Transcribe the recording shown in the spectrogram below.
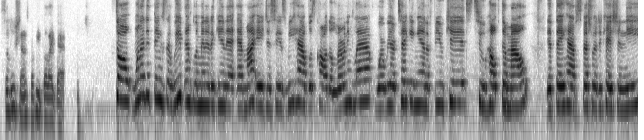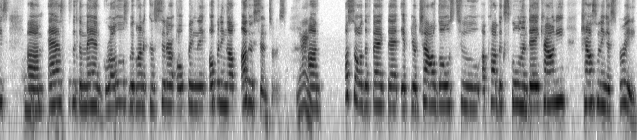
solutions for people like that? So one of the things that we've implemented again at, at, my agency is we have what's called a learning lab where we are taking in a few kids to help them out if they have special education needs. Mm-hmm. Um, as the demand grows, we're going to consider opening opening up other centers. Nice. Um, also, the fact that if your child goes to a public school in Dade County, counseling is free.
